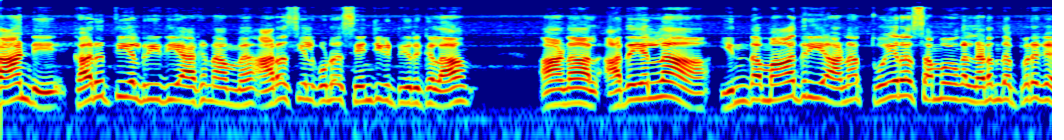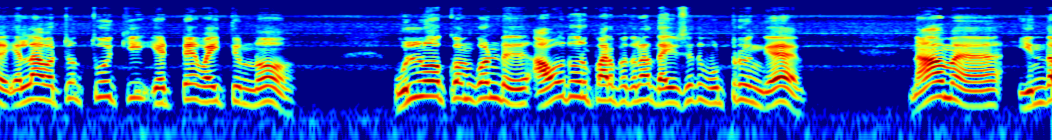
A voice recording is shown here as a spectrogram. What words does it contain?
தாண்டி கருத்தியல் ரீதியாக நாம் அரசியல் கூட செஞ்சுக்கிட்டு இருக்கலாம். ஆனால் அதையெல்லாம் இந்த மாதிரியான துயர சம்பவங்கள் நடந்த பிறகு எல்லாவற்றும் தூக்கி எட்டே வைத்துடணும். உள்நோக்கம் கொண்டு அவதூறு பரப்பதெல்லாம் தயவுசெய்து விட்டுருங்க. நாம் இந்த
